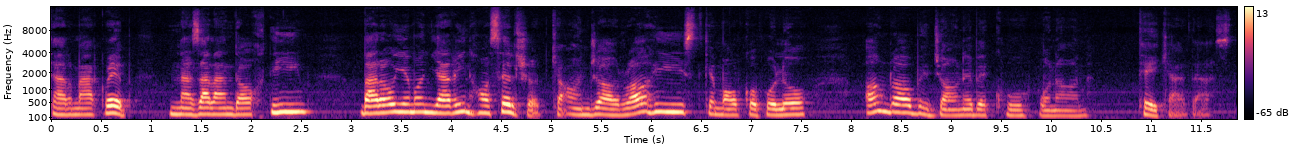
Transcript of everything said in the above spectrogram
در مغرب نظر انداختیم برایمان یقین حاصل شد که آنجا راهی است که مارکوپولو آن را به جانب کوه بنان طی کرده است.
